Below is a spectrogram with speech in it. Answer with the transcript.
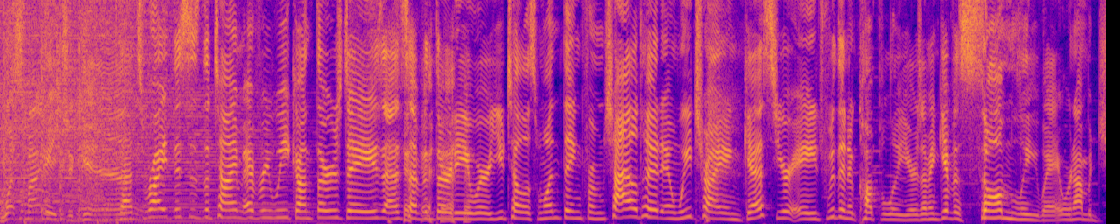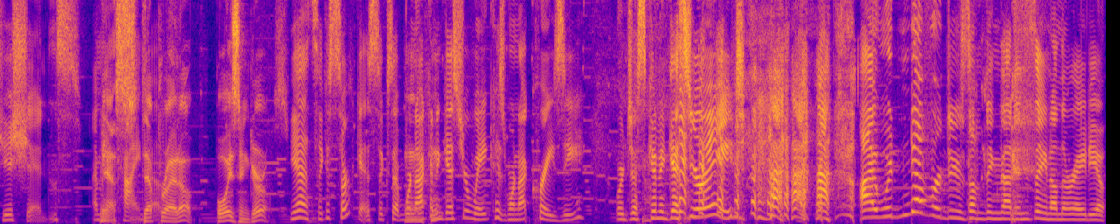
What's my age again? That's right. This is the time every week on Thursdays at 7:30 where you tell us one thing from childhood and we try and guess your age within a couple of years. I mean, give us some leeway. We're not magicians. I mean, yes, kind step of. right up, boys and girls. Yeah, it's like a circus, except we're not going to mm-hmm. guess your weight because we're not crazy. We're just going to guess your age. I would never do something that insane on the radio.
